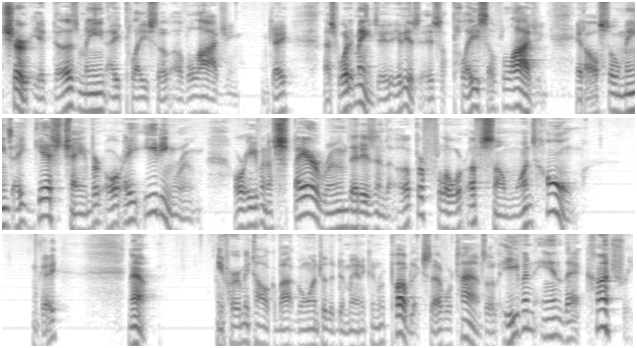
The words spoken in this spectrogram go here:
sure, it does mean a place of, of lodging, okay? That's what it means. It, it is. It's a place of lodging. It also means a guest chamber or a eating room or even a spare room that is in the upper floor of someone's home. Okay? Now, You've heard me talk about going to the Dominican Republic several times. Well, even in that country,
